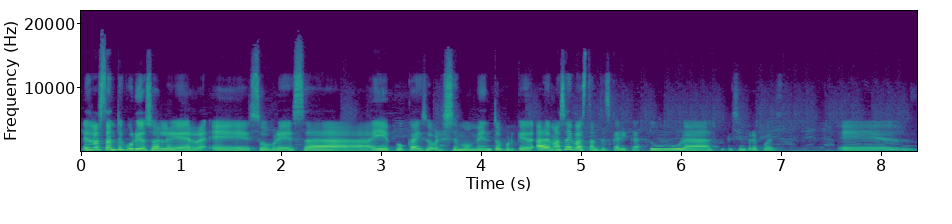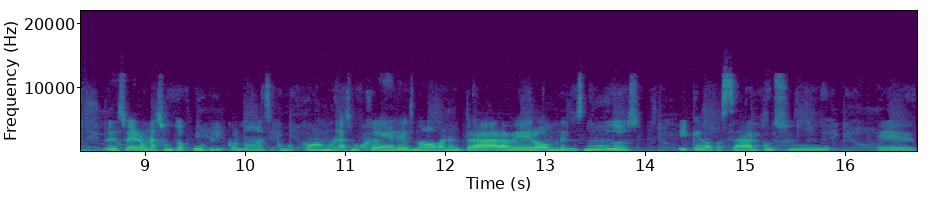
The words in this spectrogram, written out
es bastante curioso leer eh, sobre esa época y sobre ese momento, porque además hay bastantes caricaturas, porque siempre pues eh, eso era un asunto público, ¿no? Así como, ¿cómo las mujeres, no? Van a entrar a ver hombres desnudos y qué va a pasar con su, eh,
